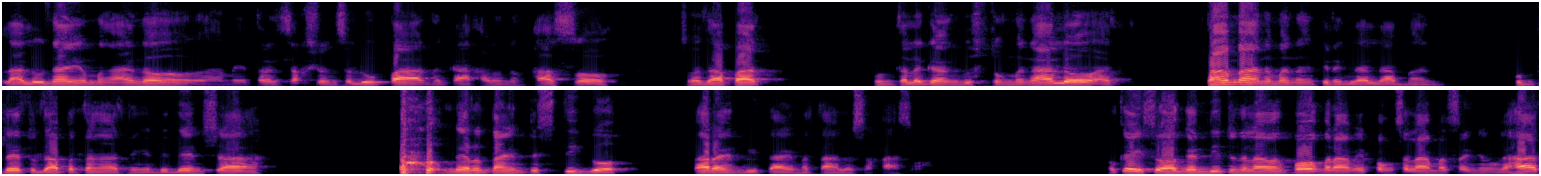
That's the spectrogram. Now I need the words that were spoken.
lalo na yung mga ano, ah, may transaksyon sa lupa, nagkakaroon ng kaso. So dapat kung talagang gustong manalo at tama naman ang pinaglalaban, kumpleto dapat ang ating ebidensya, meron tayong testigo para hindi tayo matalo sa kaso. Okay, so hanggang dito na lamang po. Marami pong salamat sa inyong lahat.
